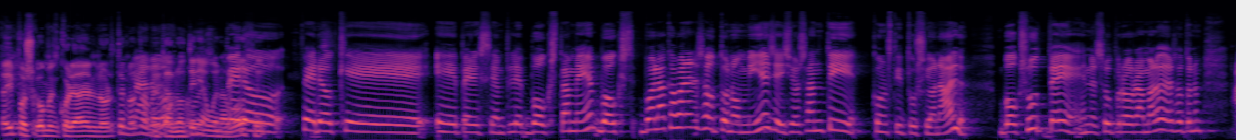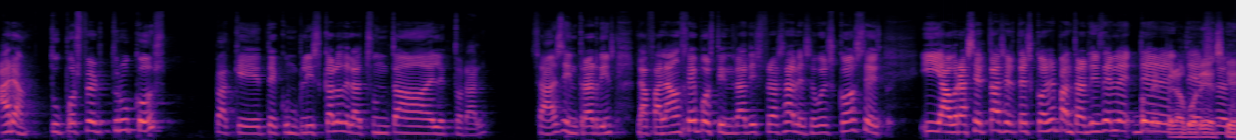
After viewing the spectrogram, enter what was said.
Ai, pues com en Corea del Norte, no? Claro. També. Cabrón tenía buena Però, voz. eh. però que, eh, per exemple, Vox també, Vox vol acabar en les autonomies i això és anticonstitucional. Vox ho té en el seu programa, lo de les autonomies. Ara, tu pots fer trucos perquè te complisca lo de la Junta Electoral. Saps? Entrar dins. La falange pues, tindrà disfressar les seues coses i haurà acceptat certes coses per entrar dins de, de, Home, però dels és que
